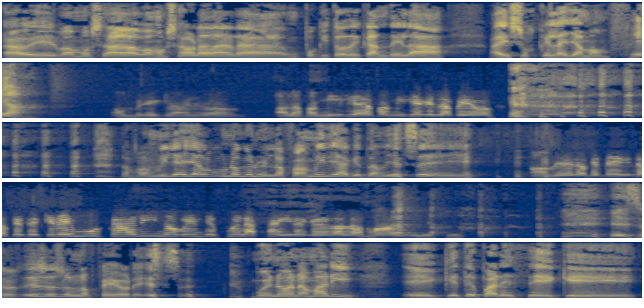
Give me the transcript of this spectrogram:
A ver, vamos a vamos ahora a dar a- un poquito de candela a esos que la llaman fea. Hombre, claro. A la familia, a la familia que es la peor. La familia hay alguno que no es la familia, que también se... A ver, los que, te, los que se creen muy cari no ven después las caídas que le dan las madres. ¿eh? Esos, esos son los peores. Bueno, Ana Mari, eh, ¿qué te parece que,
